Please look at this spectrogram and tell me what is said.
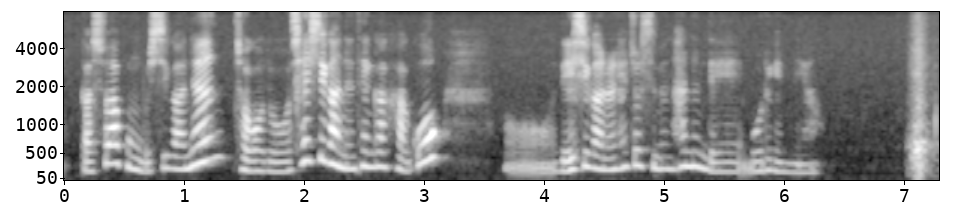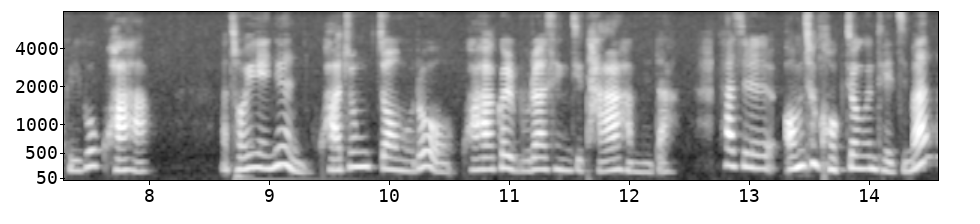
그러니까 수학 공부 시간은 적어도 3시간은 생각하고 어, 4시간을 해줬으면 하는데 모르겠네요. 그리고 과학. 아, 저희에는 과중점으로 과학을 물화생지 다 합니다. 사실 엄청 걱정은 되지만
